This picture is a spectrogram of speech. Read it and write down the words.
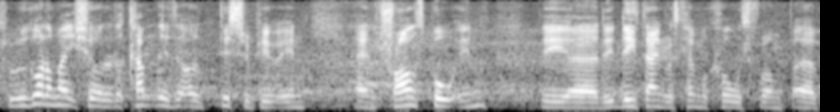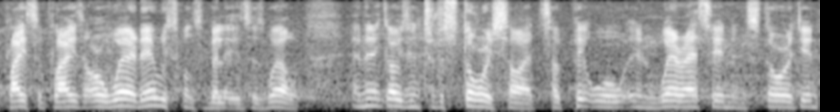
So we've got to make sure that the companies that are distributing and transporting the, uh, the, these dangerous chemicals from uh, place to place are aware of their responsibilities as well. And then it goes into the storage side. So people in warehousing and storage in,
